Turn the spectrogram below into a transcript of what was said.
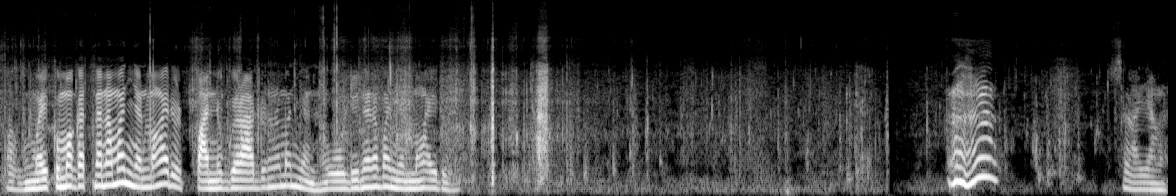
Pag may kumagat na naman yan mga idol, panigurado na naman yan. Huli na naman yan mga idol. Mhm. Sayang.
